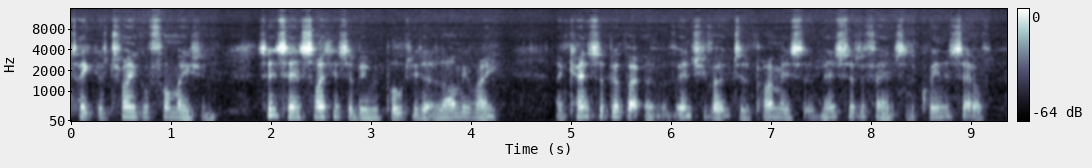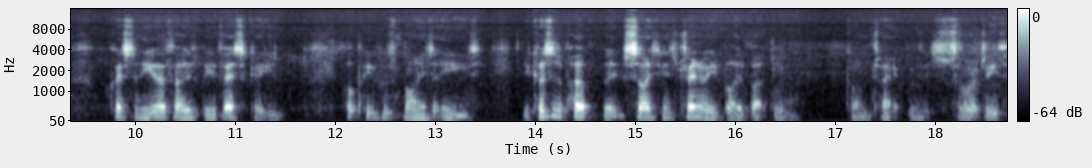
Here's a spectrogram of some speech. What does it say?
take a triangle formation. Since then, sightings have been reported at an alarming rate, and Councillor Bill Buchan eventually wrote to the Prime Minister, the Minister of Defence, and the Queen herself, requesting the UFOs be investigated, to put people's minds at ease. Because of the public sightings generated by the Buchan contact with its authorities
